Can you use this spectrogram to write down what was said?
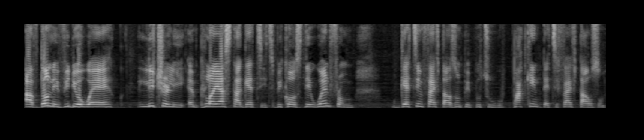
I've done a video where literally employers target it because they went from getting 5,000 people to packing 35,000.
